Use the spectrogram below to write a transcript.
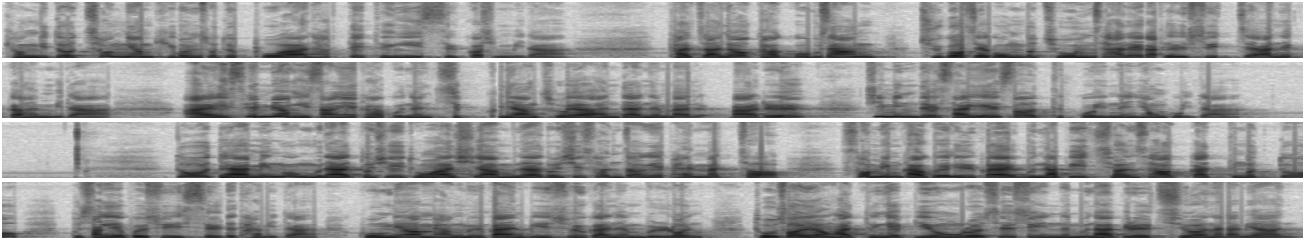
경기도 청년 기본소득 보완 확대 등이 있을 것입니다. 다자녀 가구 무상 주거 제공도 좋은 사례가 될 수 있지 않을까 합니다. 아이 3명 이상의 가구는 집 그냥 줘야 한다는 말, 말을 시민들 사이에서 듣고 있는 형국입니다. 또 대한민국 문화도시 동아시아 문화도시 선정에 발맞춰 서민 가구의 일괄 문화비 지원 사업 같은 것도 구상해 볼 수 있을 듯합니다. 공연, 박물관, 미술관은 물론 도서, 영화 등의 비용으로 쓸 수 있는 문화비를 지원하면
